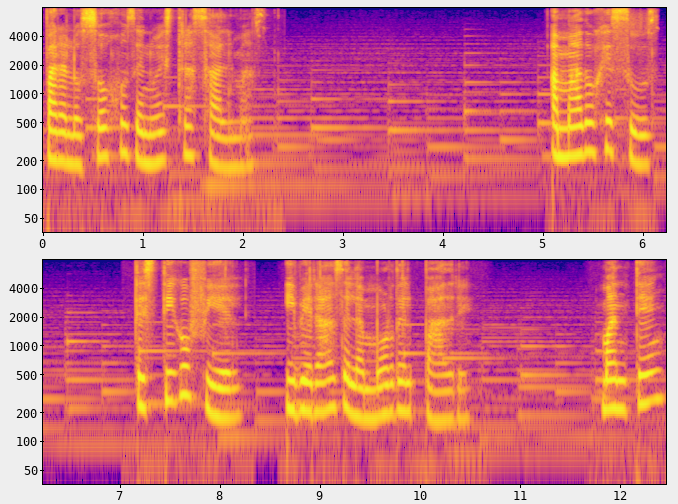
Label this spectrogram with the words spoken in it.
para los ojos de nuestras almas. Amado Jesús, testigo fiel y verás del amor del Padre, mantén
